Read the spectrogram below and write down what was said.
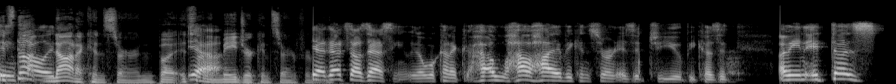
it's, it's in not, college. Not a concern, but it's yeah. not a major concern for yeah, me. Yeah, that's what I was asking. You know, what kind of how how high of a concern is it to you? Because it, I mean, it does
